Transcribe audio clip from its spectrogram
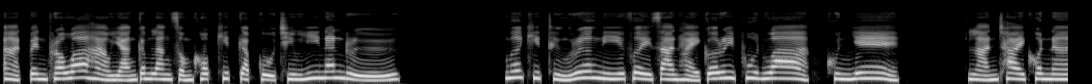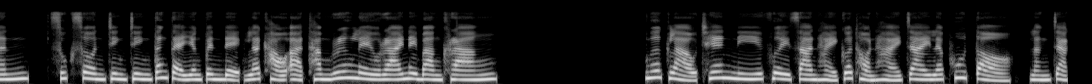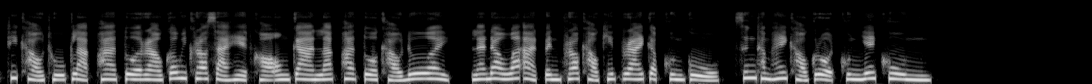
อาจเป็นเพราะว่าหาวหยางกำลังสมคบคิดกับกู่ชิวยี่นั่นหรือ เมื่อคิดถึงเรื่องนี้เฟยซานไห่ก็รีบพูดว่า คุณเย่ หลานชายคนนั้น ซุกซนจริง ๆ ตั้งแต่ยังเป็นเด็กและเขาอาจทำเรื่องเลวร้ายในบางครั้ง เมื่อกล่าวเช่นนี้เฟยซานไห่ก็ถอนหายใจและพูดต่อ หลังจากที่เขาถูกลักพาตัวเราก็วิเคราะห์สาเหตุขององค์การลักพาตัวเขาด้วย และเดาว่าอาจเป็นเพราะเขาคิดร้ายกับคุณกู่ ซึ่งทำให้เขาโกรธคุณเย่คุณ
